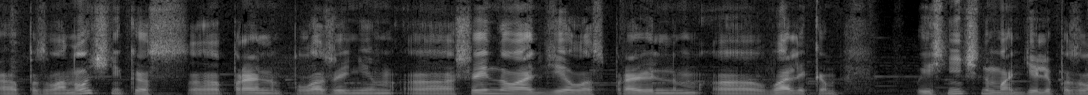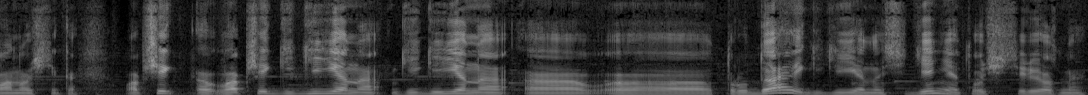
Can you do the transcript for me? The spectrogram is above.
Э, позвоночника с э, правильным положением э, шейного отдела, с правильным валиком в поясничном отделе позвоночника. Вообще, вообще гигиена, гигиена труда и гигиена сидения – это очень серьезная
